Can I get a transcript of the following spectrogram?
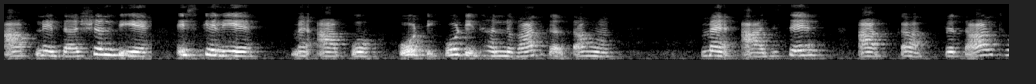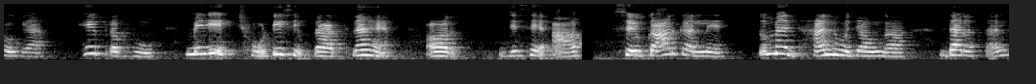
आपने दर्शन दिए। इसके लिए मैं आपको कोटि कोटि धन्यवाद करता हूँ। मैं आज से आपका कृतार्थ हो गया। हे प्रभु, मेरी एक छोटी सी प्रार्थना है और जिसे आप स्वीकार कर लें तो मैं धन हो जाऊँगा। दरअसल,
